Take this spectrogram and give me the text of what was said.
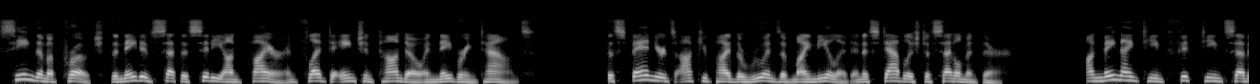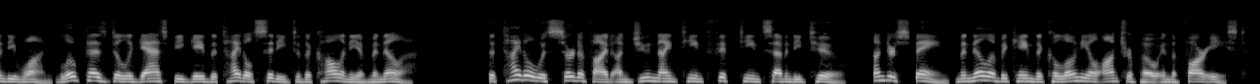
Seeing them approach, the natives set the city on fire and fled to ancient Tondo and neighboring towns. The Spaniards occupied the ruins of Maynilad and established a settlement there. On May 19, 1571, López de Legazpi gave the title city to the colony of Manila. The title was certified on June 19, 1572. Under Spain, Manila became the colonial entrepot in the Far East.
